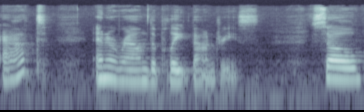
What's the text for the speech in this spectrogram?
at and around the plate boundaries. So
